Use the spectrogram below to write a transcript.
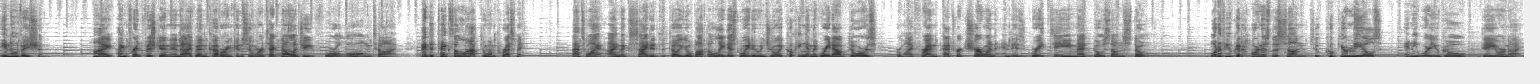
Innovation. Hi, I'm Fred Fishkin, and I've been covering consumer technology for a long time, and it takes a lot to impress me. That's why I'm excited to tell you about the latest way to enjoy cooking in the great outdoors for my friend Patrick Sherwin and his great team at GoSun Stove. What if you could harness the sun to cook your meals anywhere you go, day or night?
